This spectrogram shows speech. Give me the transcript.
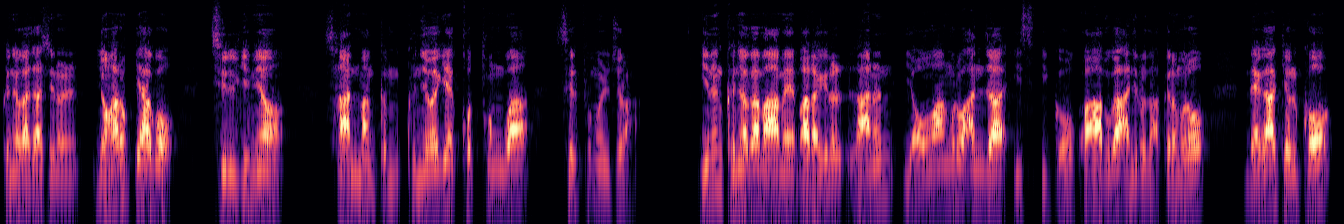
그녀가 자신을 영화롭게 하고 즐기며 산 만큼 그녀에게 고통과 슬픔을 주라. 이는 그녀가 마음에 말하기를 나는 여왕으로 앉아 있- 있고 과부가 아니로다. 그러므로 내가 결코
